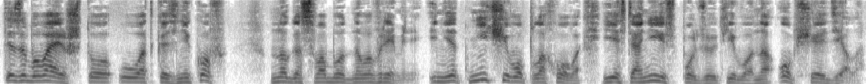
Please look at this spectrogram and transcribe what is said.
Ты забываешь, что у отказников много свободного времени, и нет ничего плохого, если они используют его на общее дело.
